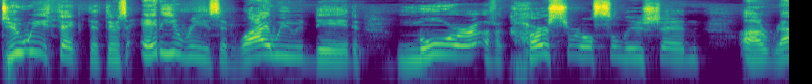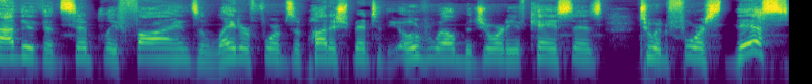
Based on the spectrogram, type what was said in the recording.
do we think that there's any reason why we would need more of a carceral solution uh, rather than simply fines and lighter forms of punishment in the overwhelming majority of cases to enforce this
